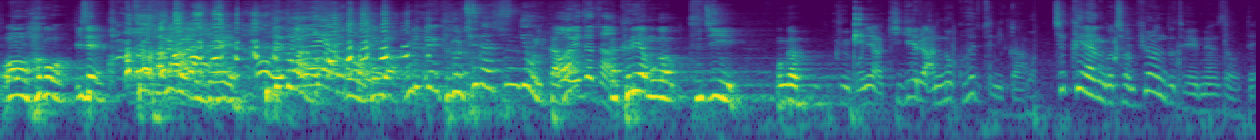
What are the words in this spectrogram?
어 하고 이제 들어가는 거야 이제. 그동안 어, 뭔가 우리끼리 그걸 최대한 숨기고 있다가 어, 괜찮다. 그러니까 그래야 뭔가 굳이 뭔가 그 뭐냐 기계를 안 넣고 해도 되니까 체크인하는 것처럼 표현도 되면서 어때?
